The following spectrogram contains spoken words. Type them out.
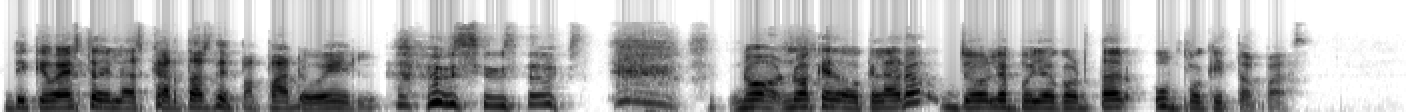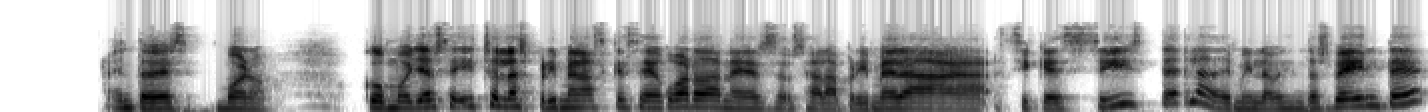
de qué va esto de las cartas de Papá Noel. no, no ha quedado claro. Yo le voy a cortar un poquito más. Entonces, bueno, como ya os he dicho, las primeras que se guardan es, o sea, la primera sí que existe, la de 1920,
